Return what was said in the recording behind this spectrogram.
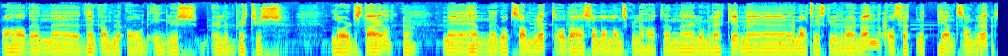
Og han hadde en, eh, den gamle Old English, eller British Lord-style, Ja. med hendene godt samlet, og da som om man skulle hatt en eh, lommelerke med maltwhisky under armen, og føttene pent samlet,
